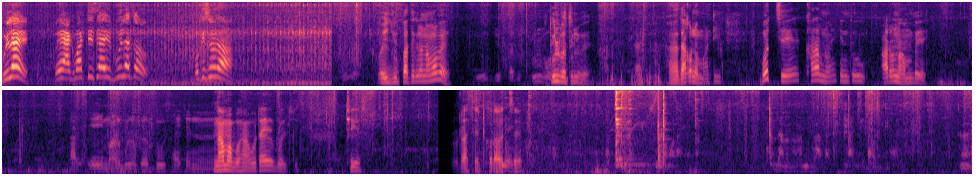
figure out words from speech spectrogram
বুঝলে? ওই একবারটি সেই বুঝলে তো? ও কিছু না। ওই জুত পাতিগুলো নামাবে? তুলবে তুলবে। হ্যাঁ দেখো না মাটি হচ্ছে খারাপ নয় কিন্তু আরও নামবে। আর এই মালগুলোকে দু সাইডে নামাবো হ্যাঁ ওটাই বলছি। ঠিক আছে। ওটা সেট করা হচ্ছে। হ্যাঁ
